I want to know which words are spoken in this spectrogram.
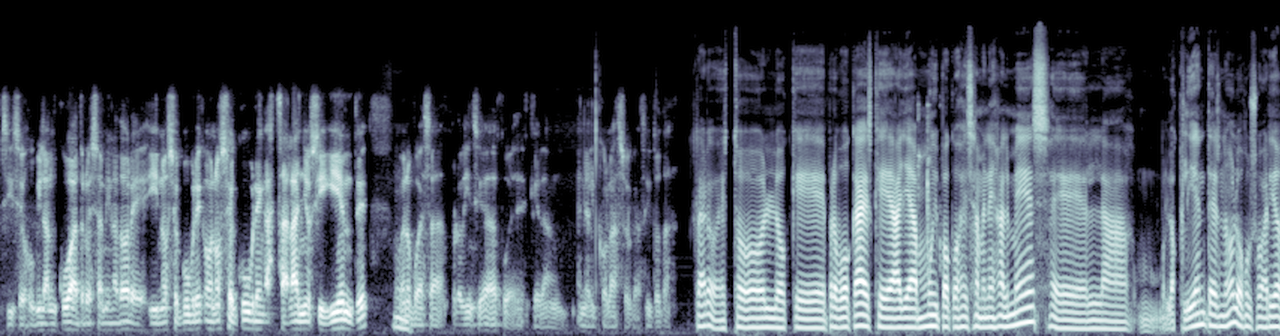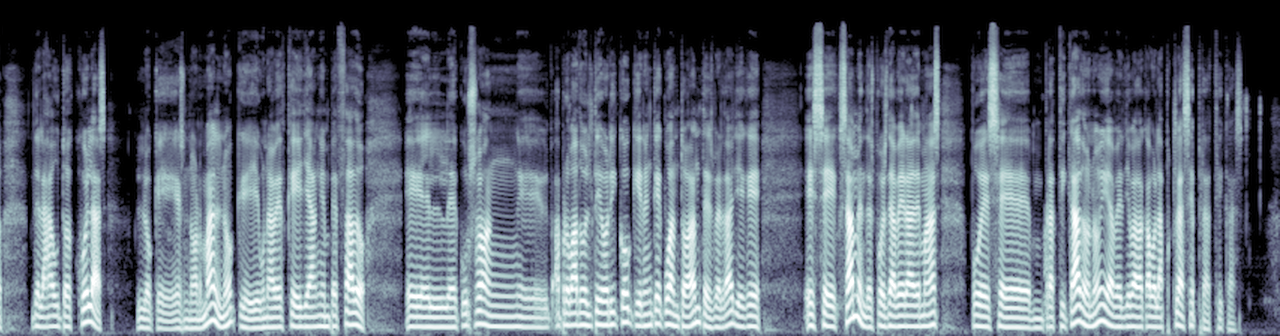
si se jubilan cuatro examinadores y no se cubren o no se cubren hasta el año siguiente, mm. bueno, pues esas provincias pues quedan en el colapso casi total. Claro, esto lo que provoca es que haya muy pocos exámenes al mes, eh, los clientes, ¿no? los usuarios de las autoescuelas, lo que es normal, ¿no? que una vez que ya han empezado el eh, curso, han eh, aprobado el teórico, quieren que cuanto antes, ¿verdad?, llegue ese examen después de haber además pues eh, practicado, ¿no? Y haber llevado a cabo las clases prácticas.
